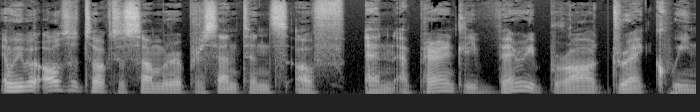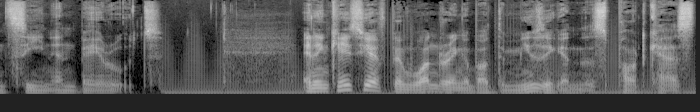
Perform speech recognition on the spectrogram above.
And we will also talk to some representatives of an apparently very broad drag queen scene in Beirut. And in case you have been wondering about the music in this podcast,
